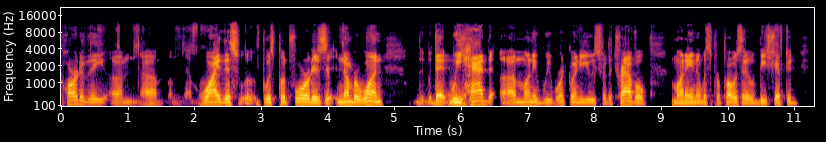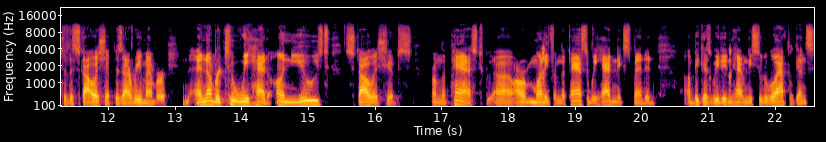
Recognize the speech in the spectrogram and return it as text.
part of the um, uh, why this was put forward is number one that we had uh, money we weren't going to use for the travel money, and it was proposed that it would be shifted to the scholarship, as I remember. And number two, we had unused scholarships from the past, uh, our money from the past that we hadn't expended uh, because we didn't have any suitable applicants.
